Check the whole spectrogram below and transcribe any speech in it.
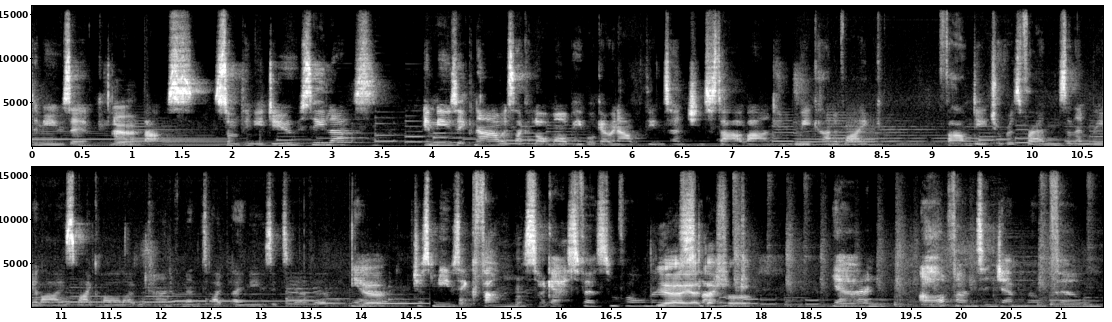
the music. Yeah. And that's something you do see less in music now. It's like a lot more people going out with the intention to start a band. And we kind of like found each other's friends and then realised like, oh, like we're kind of meant to like play music together. Yeah. Yeah. Just music fans, I guess, first and foremost. Yeah, yeah, like, definitely. Yeah, and art fans in general, film.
